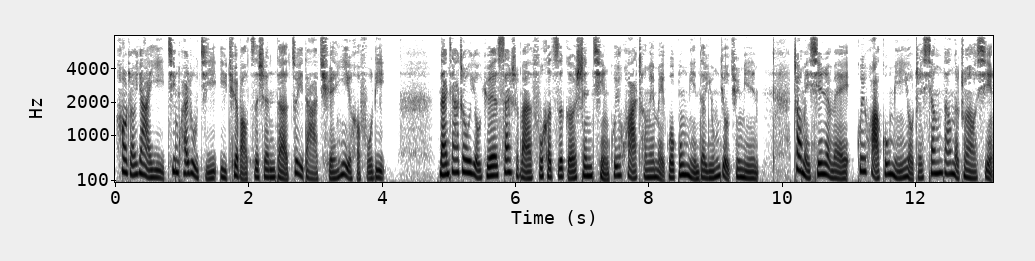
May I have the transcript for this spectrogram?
号召亚裔尽快入籍，以确保自身的最大权益和福利。南加州有约三十万符合资格申请规划成为美国公民的永久居民。赵美心认为，规划公民有着相当的重要性，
